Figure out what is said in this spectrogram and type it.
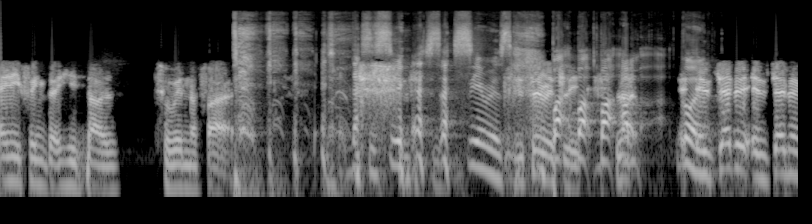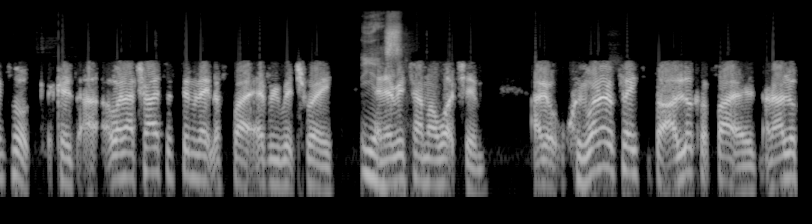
anything that he does to win the fight. That's a serious. That's serious. Seriously, But but but Like, um, go on. it's genuine, it's genuine talk because uh, when I try to simulate the fight every which way, Yes. and every time I watch him, I because one of the places that I look at fighters and I look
